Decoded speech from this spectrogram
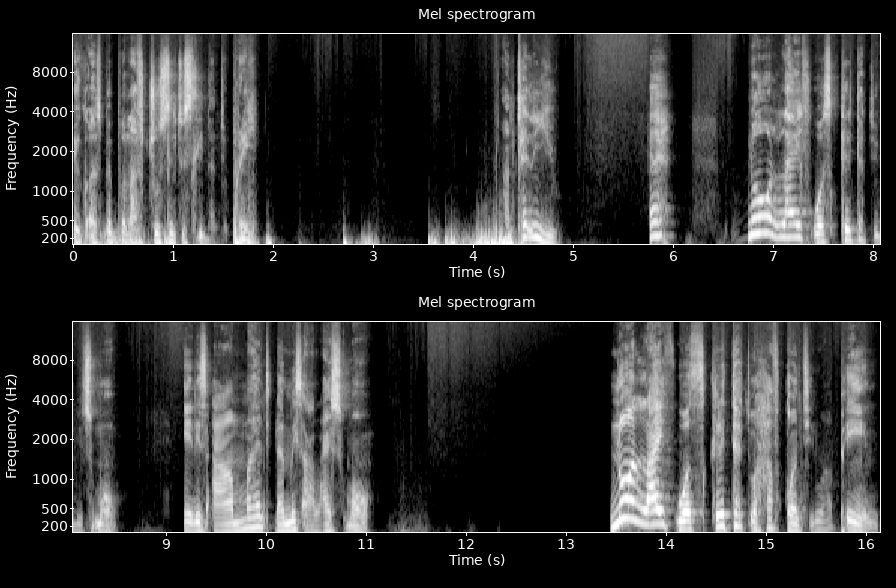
because people have chosen to sleep and to pray. I'm telling you, eh? no life was created to be small. It is our mind that makes our life small. No life was created to have continual pain.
